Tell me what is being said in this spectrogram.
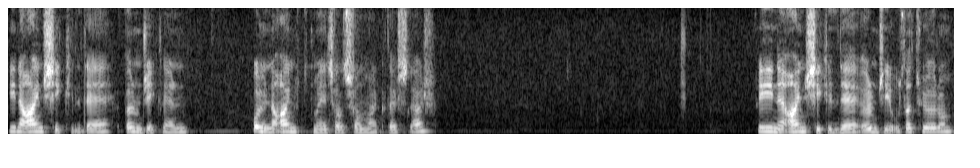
Yine aynı şekilde örümceklerin boyunu aynı tutmaya çalışalım arkadaşlar. Ve yine aynı şekilde örümceği uzatıyorum.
